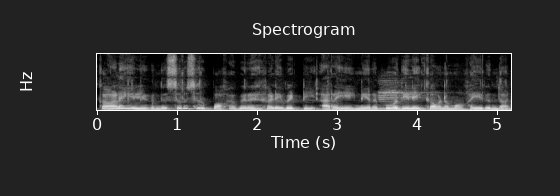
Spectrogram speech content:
காலையிலிருந்து சுறுசுறுப்பாக விறகுகளை வெட்டி அறையை நிரப்புவதிலே கவனமாக இருந்தான்.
